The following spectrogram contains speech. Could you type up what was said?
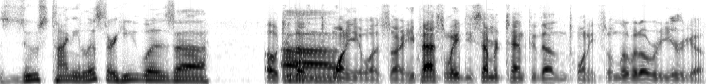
Zeus Tiny Lister, he was uh oh, 2020 it was. Sorry, he passed away December 10th, 2020, so a little bit over a year ago.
